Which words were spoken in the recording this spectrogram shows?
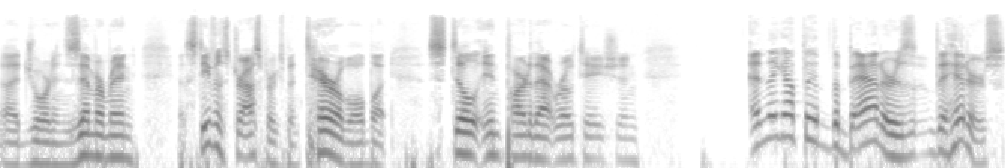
uh, Jordan Zimmermann, uh, Stephen Strasburg's been terrible, but still in part of that rotation. And they got the the batters, the hitters.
